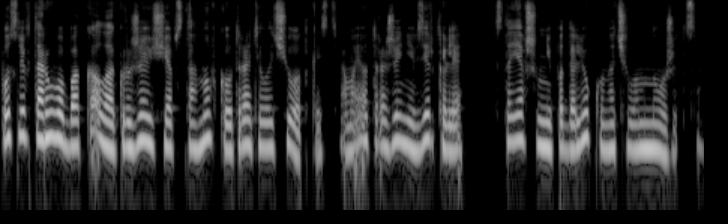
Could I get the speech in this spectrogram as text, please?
После второго бокала окружающая обстановка утратила четкость, а мое отражение в зеркале стоявшим неподалеку, начало множиться.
